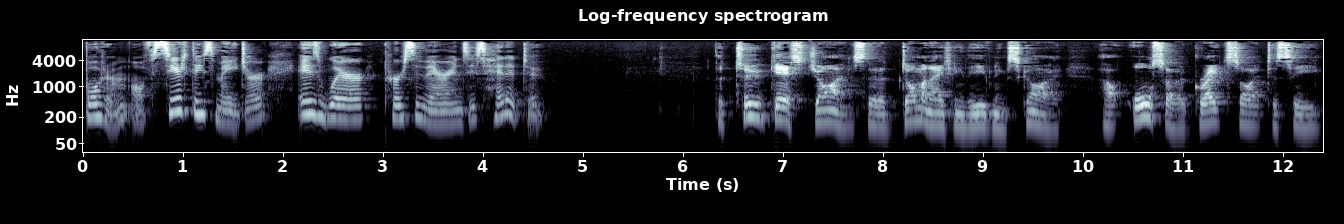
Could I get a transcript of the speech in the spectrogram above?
bottom of Syrtis Major, is where Perseverance is headed to. The two gas giants that are dominating the evening sky are also a great sight to see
